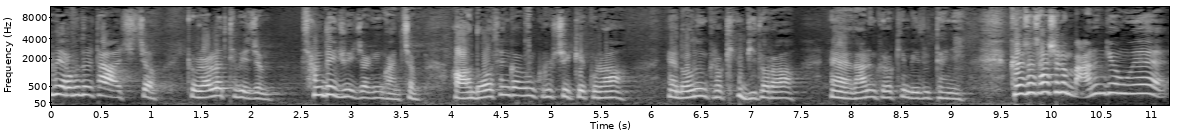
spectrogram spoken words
여러분들 다 아시죠? 그 렐러티비즘, 상대주의적인 관점. 아, 너 생각은 그럴 수 있겠구나. 예, 너는 그렇게 믿어라. 예, 나는 그렇게 믿을 테니. 그래서 사실은 많은 경우에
